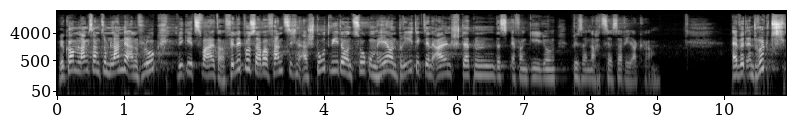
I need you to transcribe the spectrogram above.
Wir kommen langsam zum Landeanflug. Wie geht's weiter? Philippus aber fand sich in Ashdod wieder und zog umher und predigte in allen Städten das Evangelium, bis er nach Caesarea kam. Er wird entrückt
